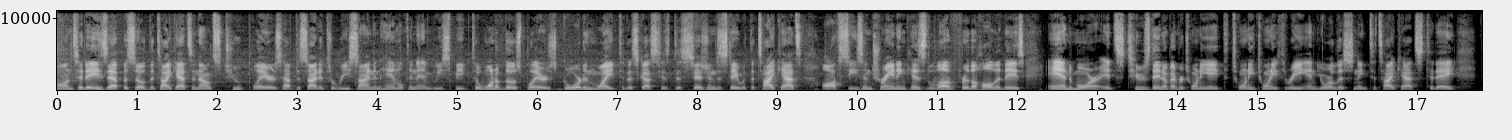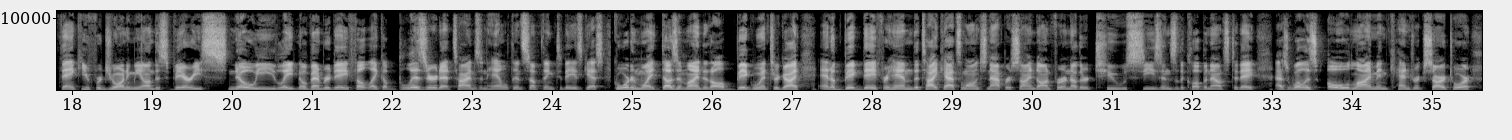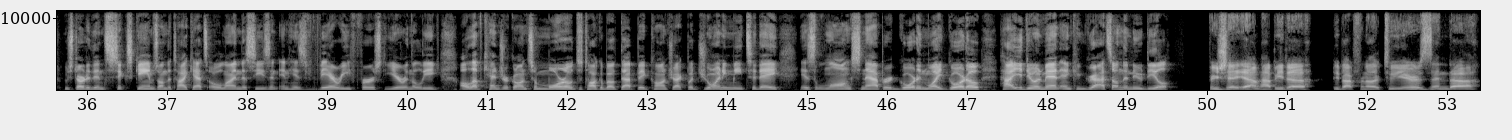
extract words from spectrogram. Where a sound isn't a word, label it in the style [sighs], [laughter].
On today's episode, the Ticats announced two players have decided to re sign in Hamilton, and we speak to one of those players, Gordon Whyte, to discuss his decision to stay with the Ticats, off season training, his love for the holidays, and more. It's Tuesday, November 28th, 2023, and you're listening to Ticats Today. Thank you for joining me on this very snowy late November day. Felt like a blizzard at times in Hamilton, something today's guest, Gordon Whyte, doesn't mind at all. Big winter guy. And a big day for him. The Ticats long snapper signed on for another two seasons, the club announced today, as well as O lineman Kendrick Sartor, who started in six games on the Ticats O line this season in his very first year in the league. I'll have Kendrick on tomorrow to talk about that big contract, but joining me today is long snapper Gordon Whyte. Gordo, how you doing, man? And congrats on the new deal. Appreciate it. Yeah, I'm happy to be back for another two years and uh,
